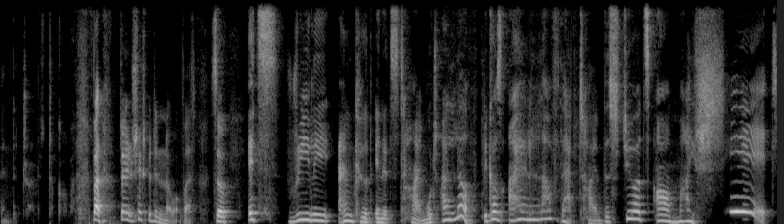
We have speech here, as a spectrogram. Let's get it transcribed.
then the Germans took over. But Shakespeare didn't know all that. So it's really anchored in its time, which I love, because I love that time. The Stuarts are my shit.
